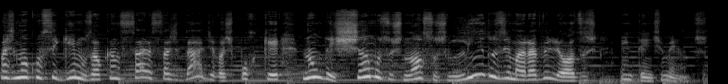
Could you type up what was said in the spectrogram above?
Mas não conseguimos alcançar essas dádivas porque não deixamos os nossos lindos e maravilhosos entendimentos.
